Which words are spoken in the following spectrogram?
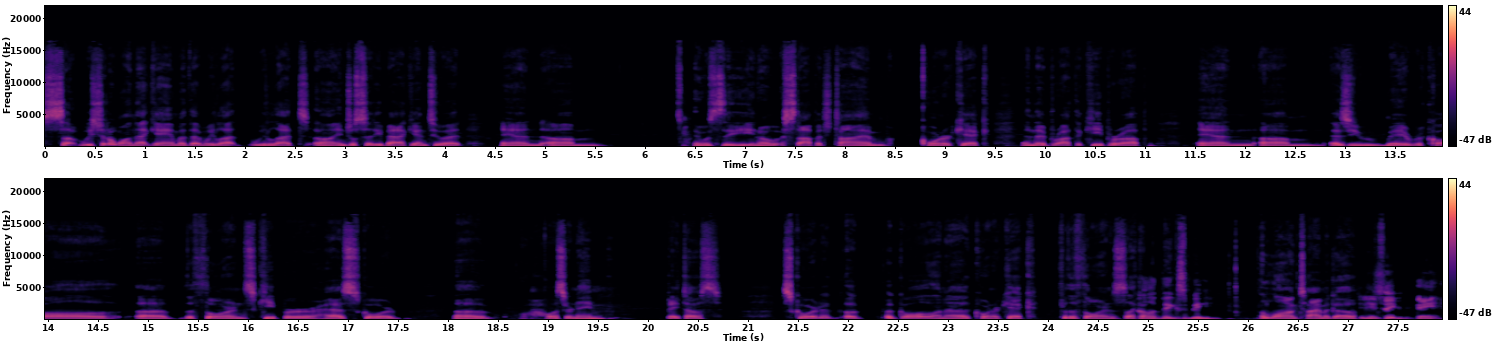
So we should have won that game, but then we let we let uh, Angel City back into it, and um, it was the you know stoppage time corner kick, and they brought the keeper up. And um, as you may recall, uh, the Thorns keeper has scored. Uh, what's her name? Betos scored a, a, a goal on a corner kick for the Thorns like Bella Bixby. A long time ago. Did you say bait?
